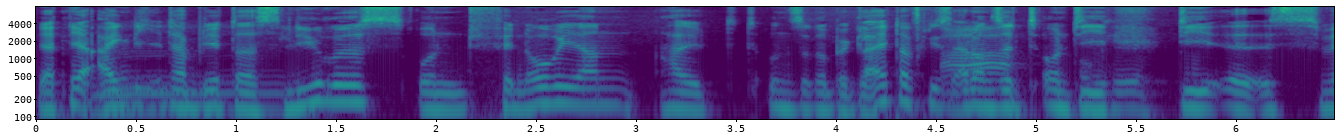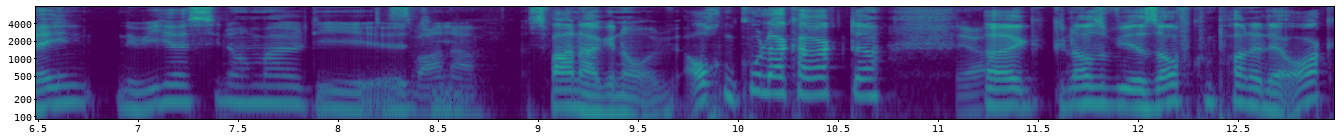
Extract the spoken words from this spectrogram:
Wir hatten ja eigentlich etabliert, dass Lyris und Fenorian halt unsere Begleiter für dieses ah, Addon sind und die, okay. die äh, Swain, wie heißt sie nochmal? Die, äh, Swana. Die, Swana, genau. Auch ein cooler Charakter. Ja. Äh, genauso wie ihr Saufkumpane der Ork.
